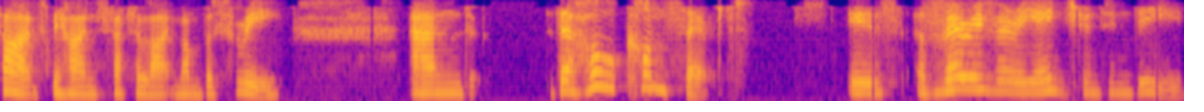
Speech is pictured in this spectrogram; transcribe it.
science behind satellite number three, and the whole concept is a very, very ancient indeed,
